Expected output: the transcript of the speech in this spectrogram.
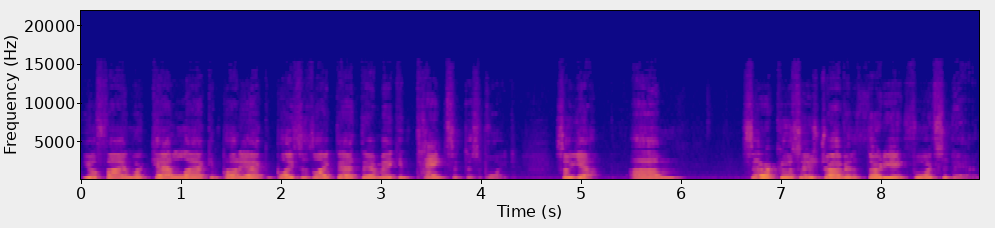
you'll find where Cadillac and Pontiac and places like that, they're making tanks at this point. So yeah, um, Siracusa is driving a 38 Ford sedan.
